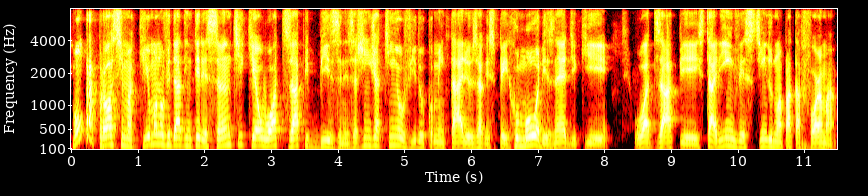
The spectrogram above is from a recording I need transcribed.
Vamos para a próxima aqui, uma novidade interessante que é o WhatsApp Business. A gente já tinha ouvido comentários a respeito, rumores, né, de que o WhatsApp estaria investindo numa plataforma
